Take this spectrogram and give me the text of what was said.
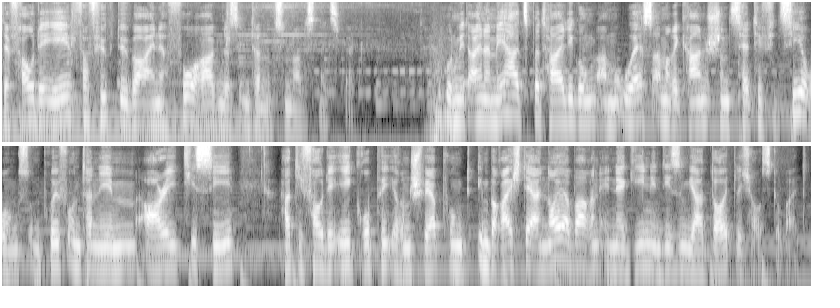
Der VDE verfügt über ein hervorragendes internationales Netzwerk. Und mit einer Mehrheitsbeteiligung am US-amerikanischen Zertifizierungs- und Prüfunternehmen RETC hat die VDE-Gruppe ihren Schwerpunkt im Bereich der erneuerbaren Energien in diesem Jahr deutlich ausgeweitet.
